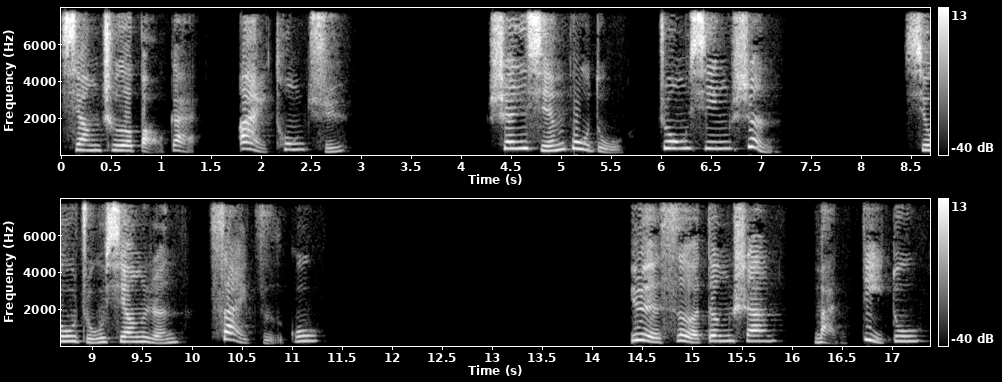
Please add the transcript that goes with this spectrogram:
香车宝盖爱通衢。身闲不睹忠心甚，修竹乡人赛子姑。月色登山满地都，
